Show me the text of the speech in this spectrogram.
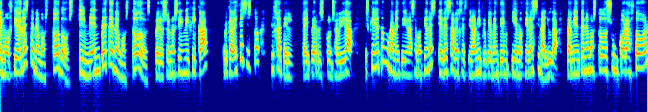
Emociones tenemos todos y mente tenemos todos, pero eso no significa Porque a veces esto, fíjate, la hiperresponsabilidad, es que yo tengo una mente y unas emociones, he de saber gestionar mi propia mente y emociones sin ayuda. También tenemos todos un corazón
